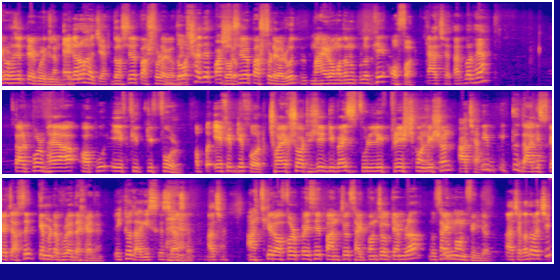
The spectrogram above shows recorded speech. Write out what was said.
এগারো হাজার টাকা করে দিলাম। এগারো হাজার। দশ হাজার পাঁচশো টাকা দশ হাজার পাঁচশো। দশ হাজার পাঁচশো টাকা রোজ মাহের রমাদান উপলক্ষে অফার আচ্ছা তারপর ভাইয়া? তারপর ভাইয়া Oppo A fifty four Oppo A fifty four ছয় একশো আঠাশি ডিভাইস ফুললি ফ্রেশ কন্ডিশন আচ্ছা। একটু দাগ স্ক্র্যাচ আছে ক্যামেরাটা ঘুরে দেখায় দেন। একটু দাগ স্কেচে আছে। আচ্ছা। আজকের অফার প্রাইসে punch hole side punch hole camera side mount finger আচ্ছা কত পাচ্ছি?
